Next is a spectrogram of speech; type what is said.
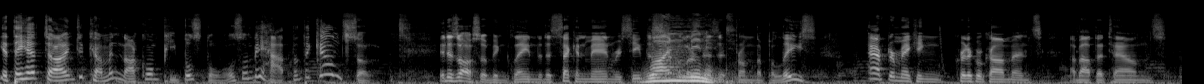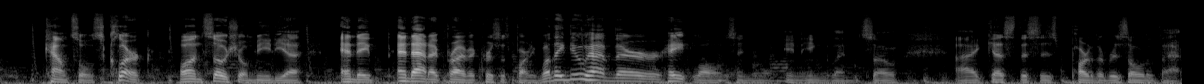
yet they have time to come and knock on people's doors on behalf of the council. It has also been claimed that a second man received a One similar minute. visit from the police after making critical comments about the town's council's clerk on social media and a and at a private Christmas party. Well, they do have their hate laws in in England, so I guess this is part of the result of that.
